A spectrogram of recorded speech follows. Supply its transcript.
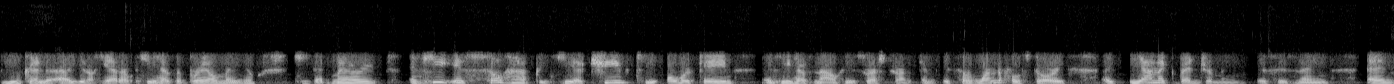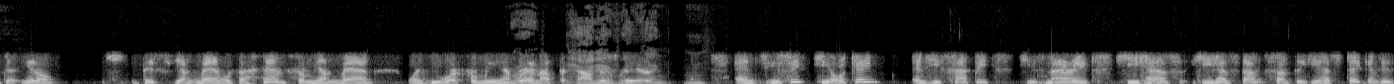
You can, uh, you know, he had a, he has a braille menu. He got married and he is so happy. He achieved, he overcame, and he has now his restaurant. And it's a wonderful story. Uh, Yannick Benjamin is his name. And, uh, you know, this young man was a handsome young man when he worked for me and Right. ran up and down the stairs. everything. Mm. And you see, he overcame, and he's happy. He's married. He has he has done something. He has taken his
